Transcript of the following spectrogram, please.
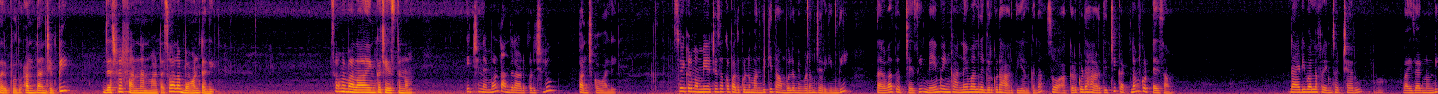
సరిపోదు అంత అని చెప్పి జస్ట్ ఫర్ ఫన్ అనమాట సో అలా బాగుంటుంది. సో మేము అలా ఇంకా చేస్తున్నాం. ఇచ్చిన అమౌంట్ అందరు ఆడపడుచులు పంచుకోవాలి. సో ఇక్కడ మమ్మీ వచ్చేసి ఒక పదకొండు మందికి తాంబూలం ఇవ్వడం జరిగింది. తర్వాత వచ్చేసి మేము ఇంకా అన్నయ్య వాళ్ళ దగ్గర కూడా హారతి ఇవ్వాలి కదా. సో అక్కడ కూడా హారతి ఇచ్చి కట్నం కొట్టేశాం. డాడీ వాళ్ళ ఫ్రెండ్స్ వచ్చారు. వైజాగ్ నుండి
